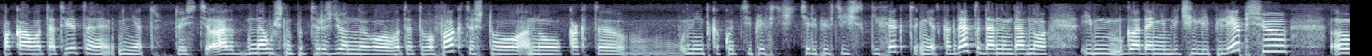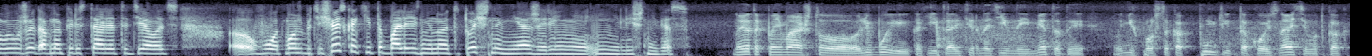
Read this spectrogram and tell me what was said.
пока вот ответа нет. То есть а, научно подтвержденного вот этого факта, что оно как-то имеет какой-то терапевтический эффект, нет. Когда-то давным-давно им голоданием лечили эпилепсию, э, вы уже давно перестали это делать. Э, вот, может быть, еще есть какие-то болезни, но это точно не ожирение и не лишний вес. Но я так понимаю, что любые какие-то альтернативные методы, у них просто как пунктик такой, знаете, вот как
